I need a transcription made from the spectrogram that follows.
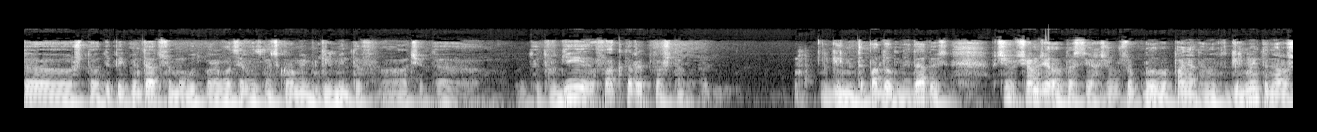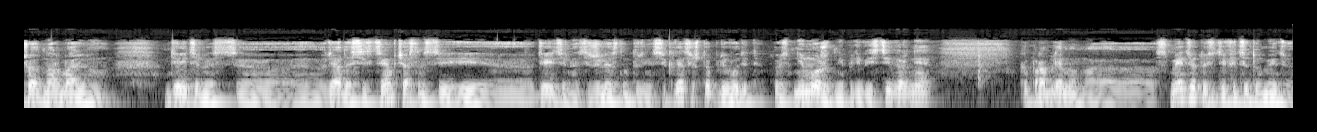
э, что депигментацию могут провоцировать, значит, кроме гельминтов, значит, э, другие факторы, потому что гельминтоподобные, да, то есть в чем, в чем дело, то есть я хочу, чтобы было бы понятно, ну, гельминты нарушают нормальную деятельность э, ряда систем, в частности и э, деятельность желез внутренней секреции, что приводит, то есть не может не привести, вернее, к проблемам э, с медью, то есть дефициту меди,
